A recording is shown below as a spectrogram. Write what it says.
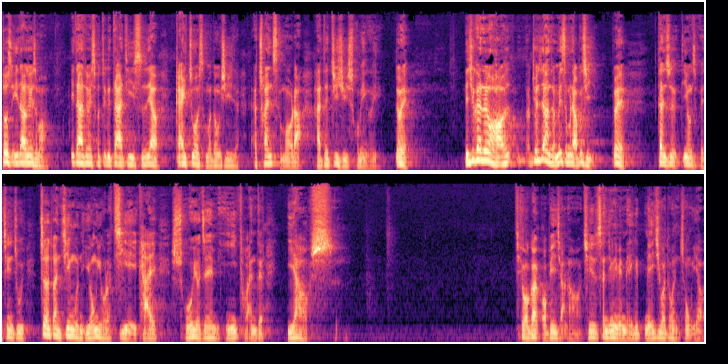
都是一大堆什么？一大堆说这个大祭司要该做什么东西的，要穿什么了，还在继续说明而已，对不对？你去看这个好，就这样子，没什么了不起，对。但是弟兄姊妹，请你注意，这段经文拥有了解开所有这些谜团的钥匙。其实我刚我必须讲了哦，其实圣经里面每一个每一句话都很重要。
